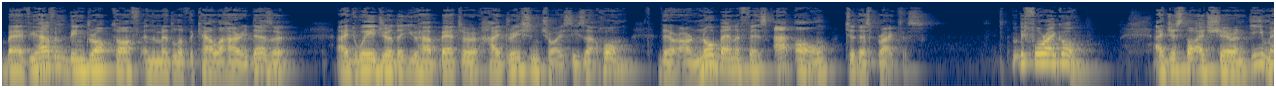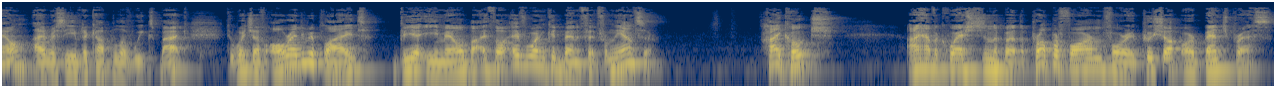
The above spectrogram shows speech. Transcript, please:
but if you haven't been dropped off in the middle of the Kalahari Desert, I'd wager that you have better hydration choices at home. There are no benefits at all to this practice. Before I go, I just thought I'd share an email I received a couple of weeks back, to which I've already replied via email, but I thought everyone could benefit from the answer. Hi, coach. I have a question about the proper form for a push up or bench press,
